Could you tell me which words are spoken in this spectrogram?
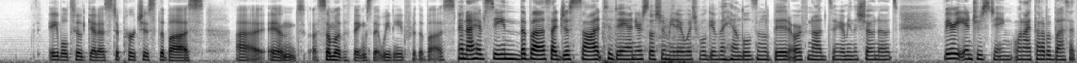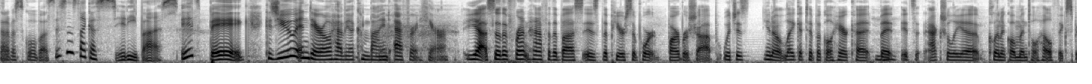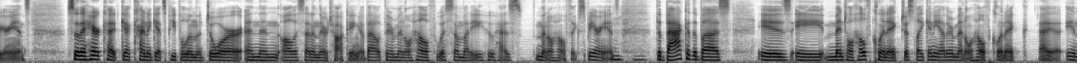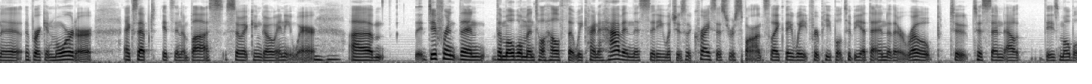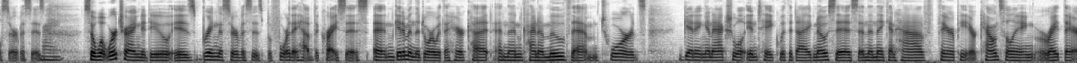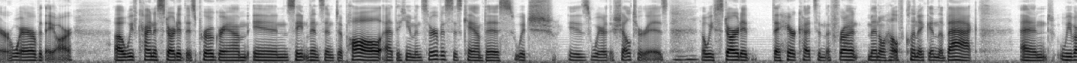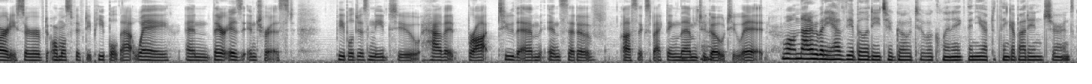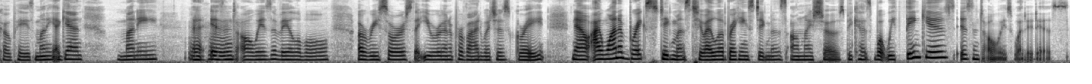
able to get us to purchase the bus. Uh, and some of the things that we need for the bus. And I have seen the bus. I just saw it today on your social media, which we'll give the handles in a bit, or if not, I mean the show notes. Very interesting. When I thought of a bus, I thought of a school bus. This is like a city bus. It's big because you and Darryl are having a combined effort here. Yeah. So the front half of the bus is the peer support barbershop, which is you know, like a typical haircut, mm-hmm. but it's actually a clinical mental health experience. So the haircut get kind of gets people in the door, and then all of a sudden they're talking about their mental health with somebody who has mental health experience. Mm-hmm. The back of the bus is a mental health clinic, just like any other mental health clinic uh, in a, a, brick and mortar, except it's in a bus, so it can go anywhere. Mm-hmm. Um, different than the mobile mental health that we kind of have in this city, which is a crisis response. Like they wait for people to be at the end of their rope to to send out these mobile services. Right. So what we're trying to do is bring the services before they have the crisis and get them in the door with a haircut and then kind of move them towards getting an actual intake with a diagnosis and then they can have therapy or counseling right there wherever they are. Uh, we've kind of started this program in St. Vincent de Paul at the Human Services campus, which is where the shelter is. Mm-hmm. And we started the haircuts in the front, mental health clinic in the back and we've already served almost 50 people that way and there is interest people just need to have it brought to them instead of us expecting them yeah. to go to it well not everybody has the ability to go to a clinic then you have to think about insurance copays money again money that mm-hmm. not always available, a resource that you were going to provide, which is great. Now, I want to break stigmas too. I love breaking stigmas on my shows because what we think is isn't always what it is.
